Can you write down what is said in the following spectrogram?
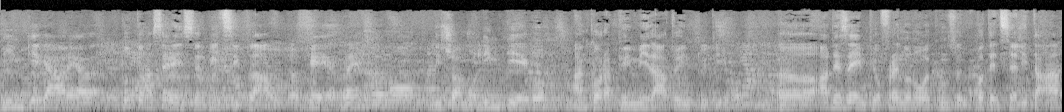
di impiegare eh, tutta una serie di servizi cloud che rendono diciamo, l'impiego ancora più immediato e intuitivo. Uh, ad esempio offrendo nuove potenzialità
